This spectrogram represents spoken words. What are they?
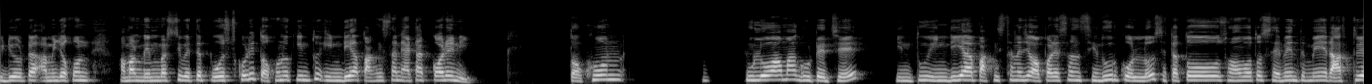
ভিডিওটা আমি যখন আমার মেম্বারশিপেতে পোস্ট করি, তখনও কিন্তু ইন্ডিয়া পাকিস্তান অ্যাটাক করেনি। তখন পুলওয়ামা ঘটেছে, কিন্তু ইন্ডিয়া পাকিস্তানে যে অপারেশন সিঁদুর করল, সেটা তো সম্ভবত সেভেন্থ মে রাত্রে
